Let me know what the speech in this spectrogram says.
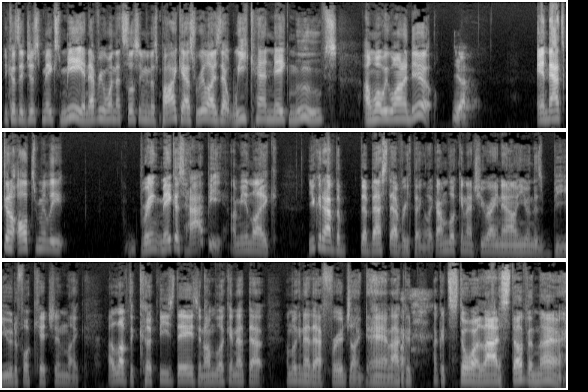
because it just makes me and everyone that's listening to this podcast realize that we can make moves on what we want to do. Yeah. And that's going to ultimately bring make us happy. I mean like you could have the the best everything. Like I'm looking at you right now and you in this beautiful kitchen like I love to cook these days, and I'm looking at that. I'm looking at that fridge like, damn, I could I could store a lot of stuff in there.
